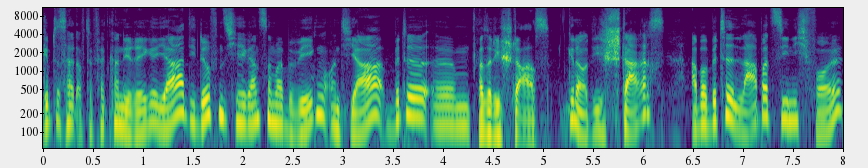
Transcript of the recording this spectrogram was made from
gibt es halt auf der FedCon die Regel, ja, die dürfen sich hier ganz normal bewegen und ja, bitte ähm, Also die Stars. Genau, die Stars, aber bitte labert sie nicht voll,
